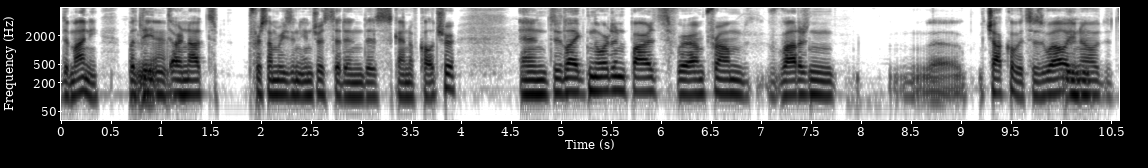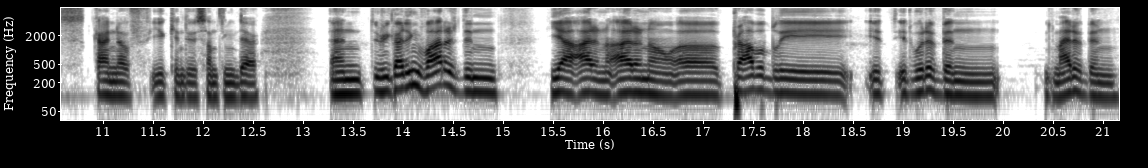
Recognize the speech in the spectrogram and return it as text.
the money, but they Yeah. are not for some reason interested in this kind of culture. And like northern parts where I'm from, Varaždin, uh, as well, you Mhm. know, it's kind of you can do something there. And regarding Varaždin, yeah, I don't know, I don't know. Uh, probably it it would have been, it might have been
